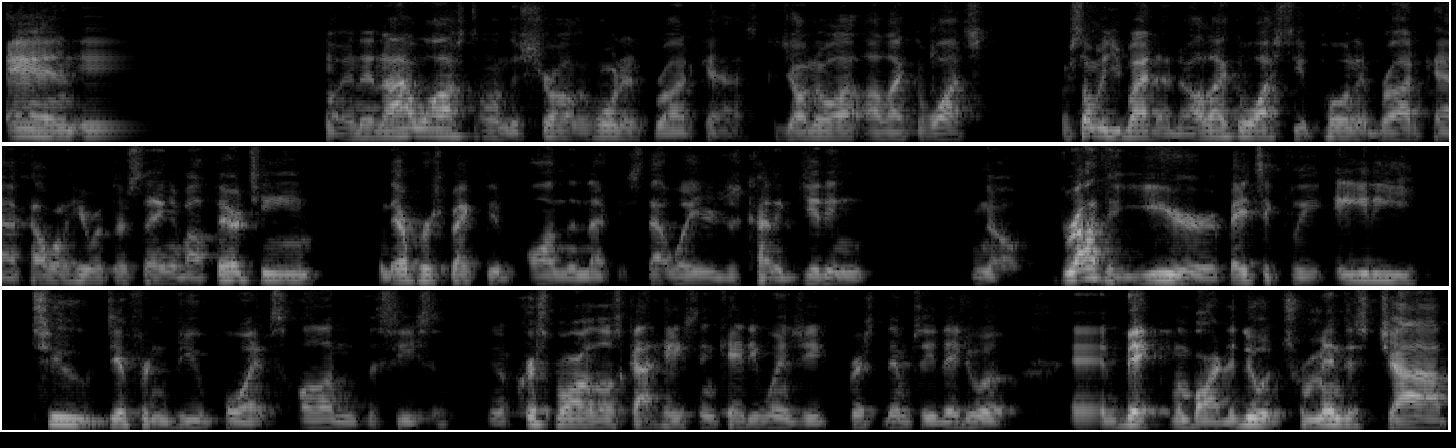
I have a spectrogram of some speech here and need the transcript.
And it, and then I watched on the Charlotte Hornets broadcast because y'all know I, I, like to watch, or some of you might not know, I like to watch the opponent broadcast. I want to hear what they're saying about their team and their perspective on the Nuggets. That way, you're just kind of getting, you know, throughout the year, basically 82 different viewpoints on the season. You know, Chris Marlowe, Scott Hastings, Katy Winge, Chris Dempsey, they do a, and Vic Lombard, they do a tremendous job.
